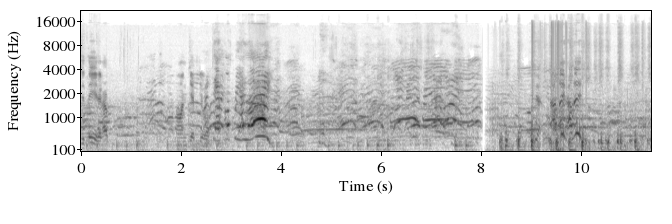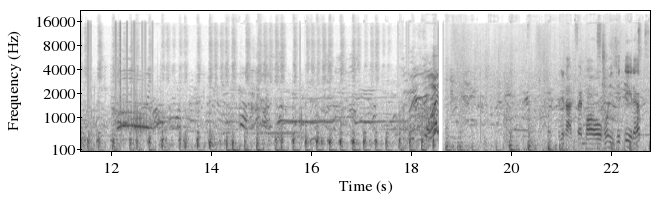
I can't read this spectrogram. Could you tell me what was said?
ซิตี้นะครับนอนเจ็บอยู่ เจ็บก็เปลี่ยนเลย นบอลของอินซิตี้นะครับ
